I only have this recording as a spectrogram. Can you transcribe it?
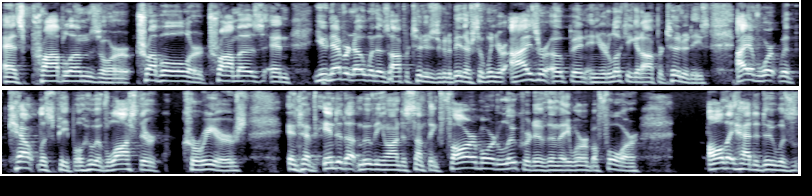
as problems or trouble or traumas, and you never know when those opportunities are going to be there. So, when your eyes are open and you're looking at opportunities, I have worked with countless people who have lost their careers and have ended up moving on to something far more lucrative than they were before all they had to do was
